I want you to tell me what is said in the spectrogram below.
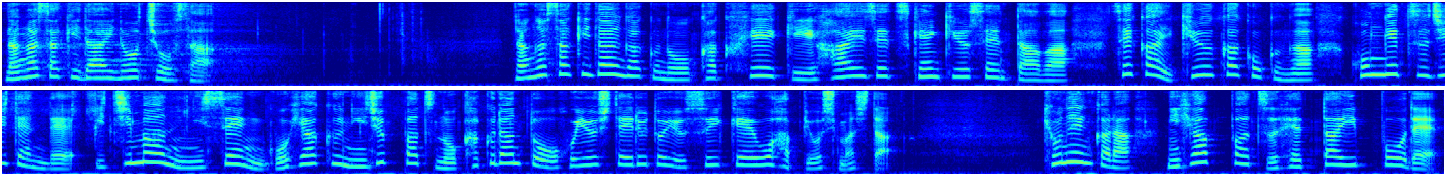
長崎大の調査。長崎大学の核兵器廃絶研究センターは世界9カ国が今月時点で1万2520発の核弾頭を保有しているという推計を発表しました。去年から200発減った一方で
